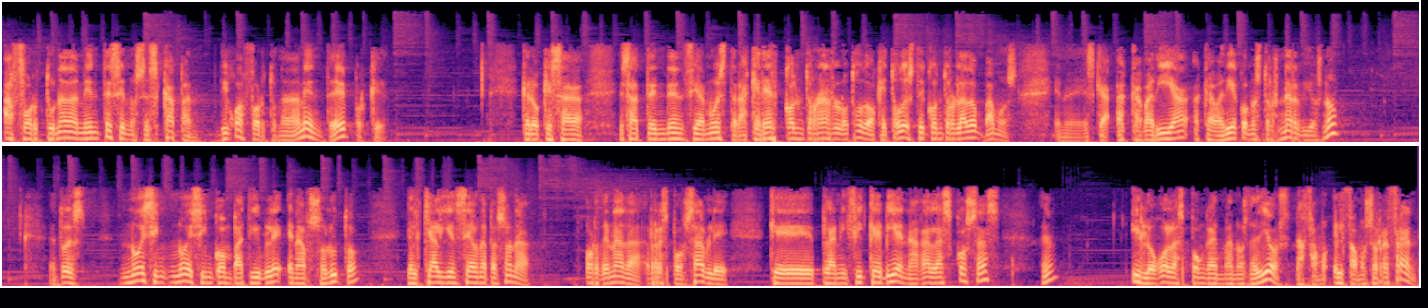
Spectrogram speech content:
afortunadamente se nos escapan. Digo afortunadamente, ¿eh? porque creo que esa, esa tendencia nuestra a querer controlarlo todo, a que todo esté controlado, vamos, es que acabaría, acabaría con nuestros nervios, ¿no? Entonces, no es, no es incompatible en absoluto el que alguien sea una persona ordenada, responsable, que planifique bien, haga las cosas, ¿eh? Y luego las ponga en manos de Dios. el famoso refrán,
